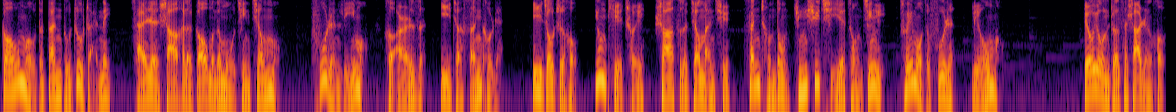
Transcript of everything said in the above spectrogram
高某的单独住宅内残忍杀害了高某的母亲江某、夫人李某和儿子一家三口人。一周之后，用铁锤杀死了江南区。三城洞军需企业总经理崔某的夫人刘某。刘永哲在杀人后，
